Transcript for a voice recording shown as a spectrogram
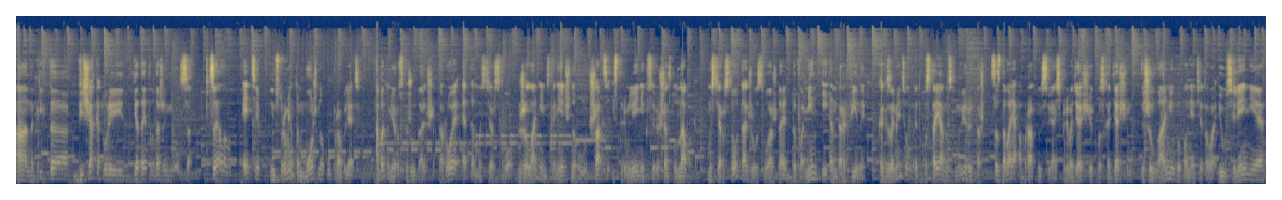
а на каких-то вещах, которые я до этого даже не делался. В целом, этим инструментом можно управлять. Об этом я расскажу дальше. Второе – это мастерство. Желание бесконечно улучшаться и стремление к совершенству навыка. Мастерство также высвобождает дофамин и эндорфины. Как заметил, это постоянно стимулирует наш, создавая обратную связь, приводящую к восходящему желанию выполнять этого и усиление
